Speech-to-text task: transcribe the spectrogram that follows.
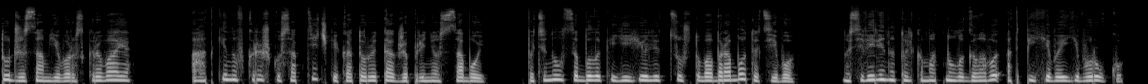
тут же сам его раскрывая, а откинув крышку с аптечки, которую также принес с собой, потянулся было к ее лицу, чтобы обработать его, но Северина только мотнула головой, отпихивая его руку.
